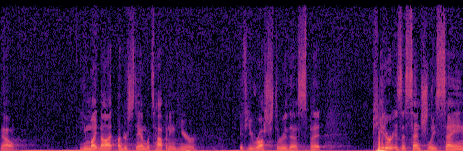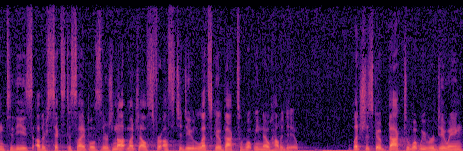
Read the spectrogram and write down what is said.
Now, you might not understand what's happening here if you rush through this, but Peter is essentially saying to these other six disciples, There's not much else for us to do. Let's go back to what we know how to do. Let's just go back to what we were doing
